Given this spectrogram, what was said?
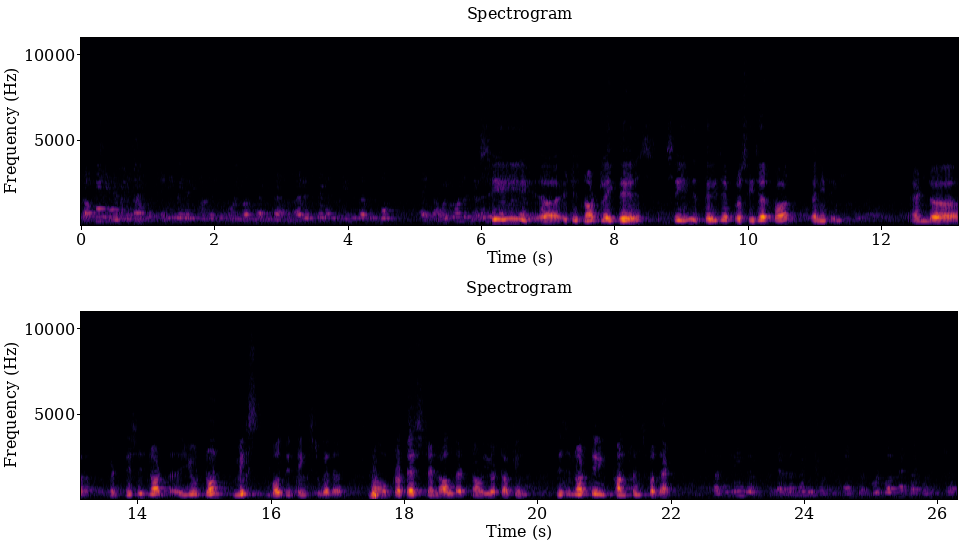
expression is completely. Anywhere any protest is going on, they have been arrested and cases have been booked. And also on the journalists. See, uh, it is not like this. See, there is a procedure for anything. And, uh, but this is not, you don't mix both the things together. Now, protest and all that now you are talking. This is not the conference for that. Considering the development and the good work done by police, sir,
